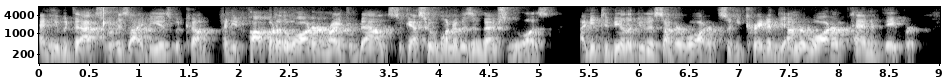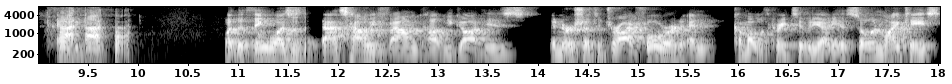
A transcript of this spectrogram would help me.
and he would that's where his ideas would come. And he'd pop out of the water and write them down. So guess what one of his inventions was? I need to be able to do this underwater. So he created the underwater pen and paper. And but the thing was is that that's how he found how he got his inertia to drive forward and come up with creativity ideas. So in my case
